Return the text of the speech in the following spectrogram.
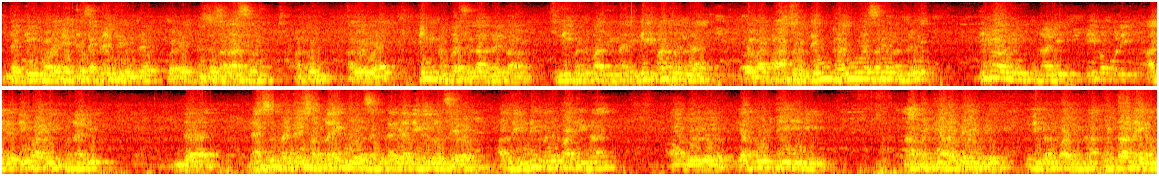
இந்த டீமோட ஹெட் செக்ரட்டரி வந்து மிஸ்டர் சதாசிவன் மற்றும் அதோடைய டீம் மெம்பர்ஸ் எல்லாருமே இருக்காங்க. இன்னைக்கு வந்து பாத்தீங்கன்னா இன்னைக்கு மாத்திரம் இல்ல ஒரு பாஸ்ட் ஒரு டென் டுவெல் இயர்ஸாவே வந்து தீபாவளிக்கு முன்னாடி தீபாவளி ஆகிய தீபாவளிக்கு முன்னாடி இந்த நேஷனல் ஃபெடரேஷன் ஆஃப் பிளைண்டோட சேர்ந்து நிறைய நிகழ்வுகள் செய்யறோம் அதுல இன்னைக்கு வந்து பாத்தீங்கன்னா அவங்க ஒரு இருநூத்தி நாற்பத்தி ஆறு பேருக்கு இன்னைக்கு வந்து பாத்தீங்கன்னா புத்தாடைகள்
